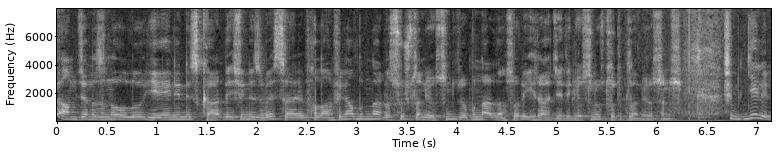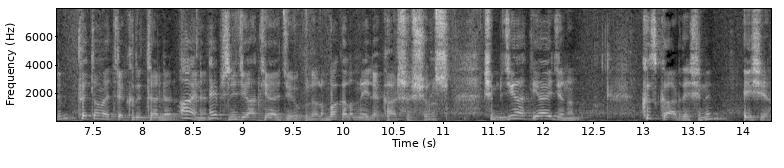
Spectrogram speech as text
Amcanızın oğlu, yeğeniniz, kardeşiniz vesaire falan filan bunlarla suçlanıyorsunuz ve bunlardan sonra ihraç ediliyorsunuz, tutuklanıyorsunuz. Şimdi gelelim FETÖmetre kriterlerin aynen hepsini Cihat Yaycı'ya uygulayalım. Bakalım neyle karşılaşıyoruz. Şimdi Cihat Yaycı'nın kız kardeşinin eşi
